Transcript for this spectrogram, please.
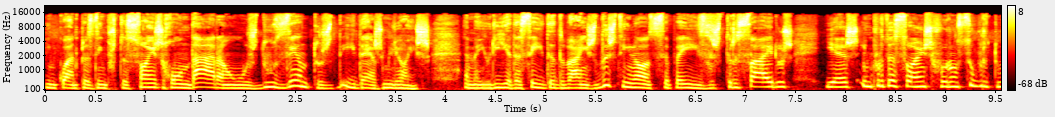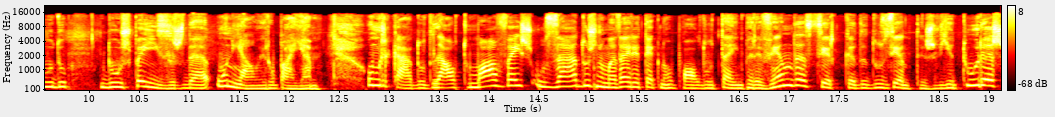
enquanto as importações rondaram os 210 milhões. A maioria da saída de bens bens destinou-se a países terceiros e as importações foram sobretudo dos países da União Europeia. O mercado de automóveis usados no Madeira Tecnopolo tem para venda cerca de 200 viaturas.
